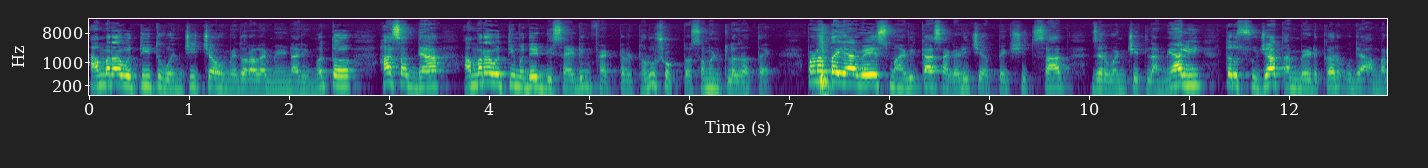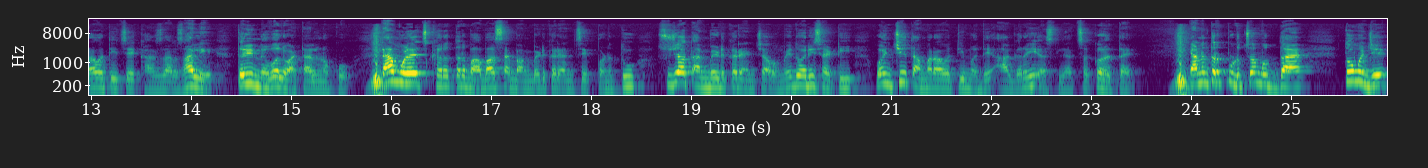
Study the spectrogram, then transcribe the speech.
अमरावतीत वंचितच्या उमेदवाराला मिळणारी मतं हा सध्या अमरावतीमध्ये डिसाइडिंग फॅक्टर ठरू शकतो असं म्हटलं जात आहे पण आता यावेळेस महाविकास आघाडीची अपेक्षित साथ जर वंचितला मिळाली तर सुजात आंबेडकर उद्या अमरावतीचे खासदार झाले तरी नवल वाटायला नको. त्यामुळेच खरं तर बाबासाहेब आंबेडकर यांचे पणतू सुजात आंबेडकर यांच्या उमेदवारीसाठी वंचित अमरावतीमध्ये आग्रही असल्याचं कळतंय. त्यानंतर पुढचा मुद्दा आहे तो म्हणजे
